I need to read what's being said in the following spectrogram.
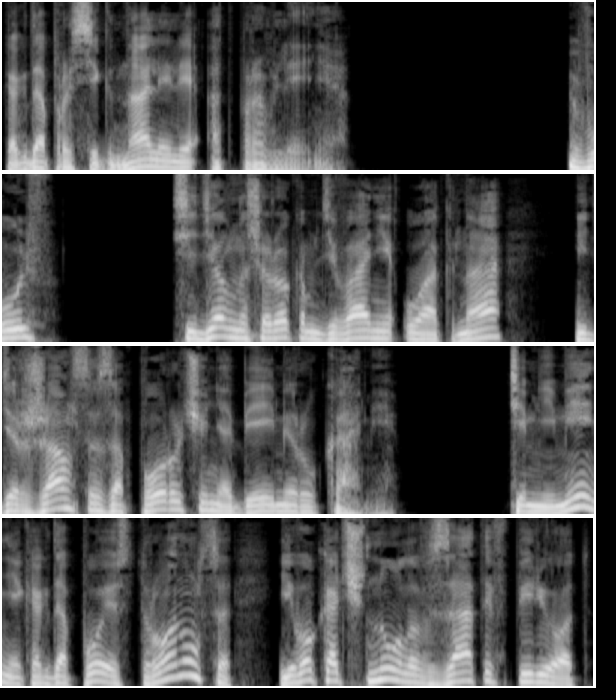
когда просигналили отправление. Вульф сидел на широком диване у окна и держался за поручень обеими руками. Тем не менее, когда поезд тронулся, его качнуло взад и вперед.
